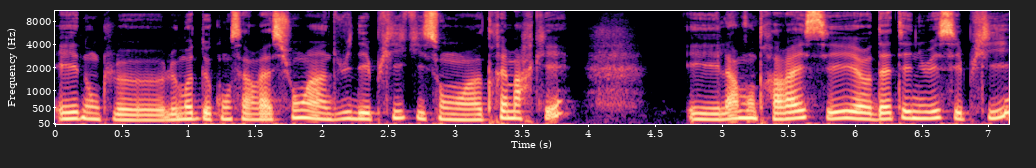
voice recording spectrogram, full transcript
Et donc le, mode de conservation induit des plis qui sont euh, très marqués. Et là, mon travail, c'est euh, d'atténuer ces plis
